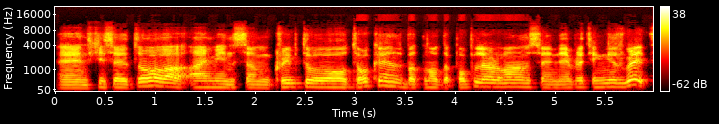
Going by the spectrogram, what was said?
And he said, Oh, I'm in some crypto tokens, but not the popular ones, and everything is great.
